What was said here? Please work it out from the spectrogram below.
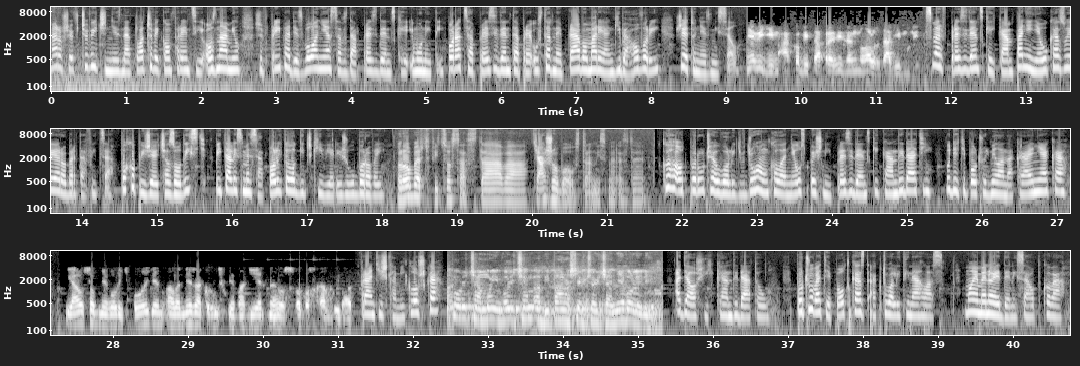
Maro Ševčovič dnes na tlačovej konferencii oznámil, že v prípade zvolenia sa vzdá prezidentskej imunity. Poradca prezidenta pre ústavné právo Marian Giba hovorí, že je to nezmysel. Nevidím, ako by sa prezident mohol vzdať imunity. Smer v prezidentskej kampani neukazuje Roberta Fica. Pochopí, že je čas odísť? Pýtali sme sa politologičky Viery Žúborovej. Robert Fico sa stáva ťažobou strany Smer SD. Koho odporúčajú voliť v druhom kole neúspešní prezidentskí kandidáti? Budete počuť Milana Krajniaka, ja osobne voliť pôjdem, ale nezakrúžkujem ani jedného z oboch kandidátov. Františka Mikloška. Porúčam mojim voličom, aby pána Ševčoviča nevolili. A ďalších kandidátov. Počúvate podcast Aktuality na hlas. Moje meno je Denisa Hopková.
